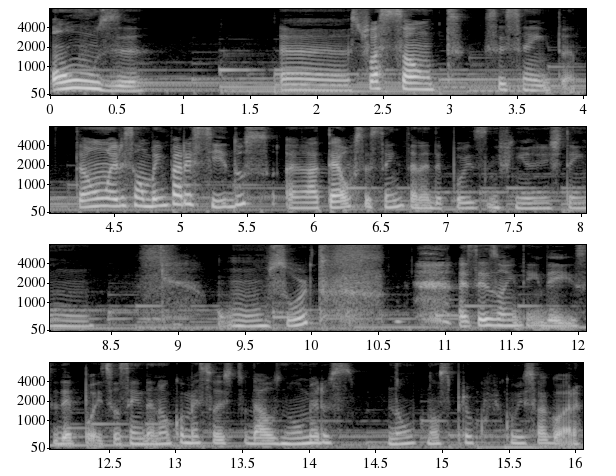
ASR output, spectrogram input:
11, uh, 60, 60. Então, eles são bem parecidos, uh, até os 60, né? Depois, enfim, a gente tem um, um surto. Mas vocês vão entender isso depois. Se você ainda não começou a estudar os números, não, não se preocupe com isso agora.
